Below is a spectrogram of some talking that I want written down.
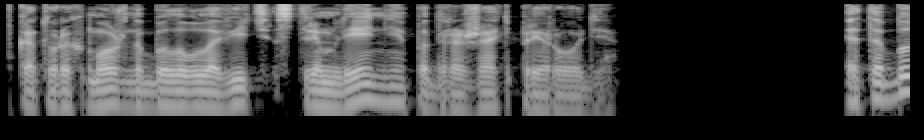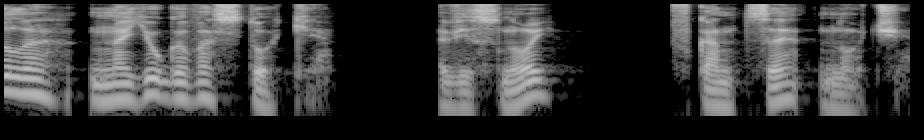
в которых можно было уловить стремление подражать природе. Это было на юго-востоке, весной, в конце ночи.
